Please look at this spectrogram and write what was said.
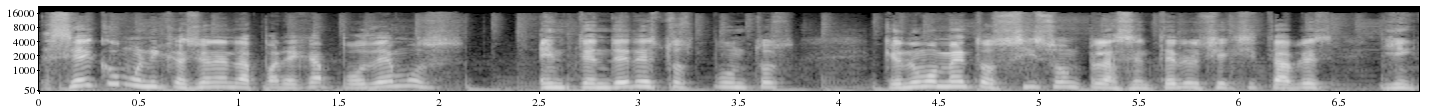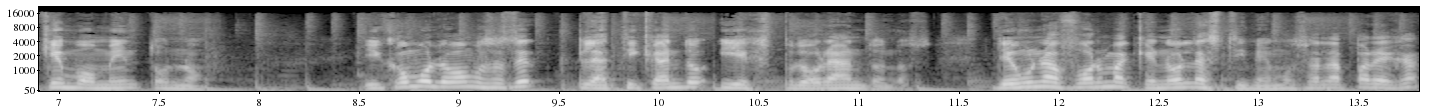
Si hay comunicación en la pareja, podemos entender estos puntos que en un momento sí son placenteros y excitables y en qué momento no. ¿Y cómo lo vamos a hacer? Platicando y explorándonos, de una forma que no lastimemos a la pareja.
